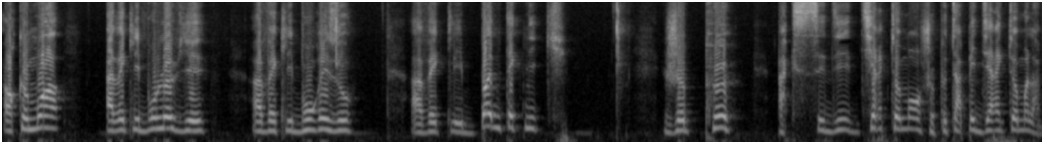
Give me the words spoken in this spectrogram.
alors que moi, avec les bons leviers, avec les bons réseaux, avec les bonnes techniques, je peux accéder directement, je peux taper directement la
